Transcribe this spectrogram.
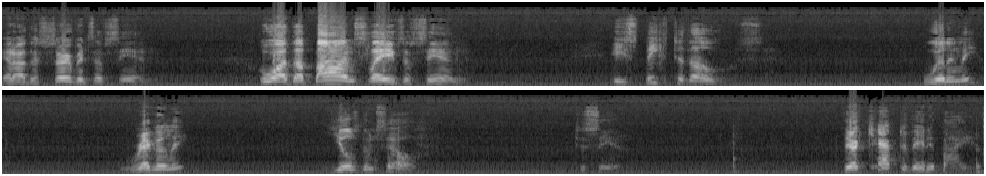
and are the servants of sin, who are the bond slaves of sin, he speaks to those willingly, regularly, yields themselves to sin. They're captivated by it.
